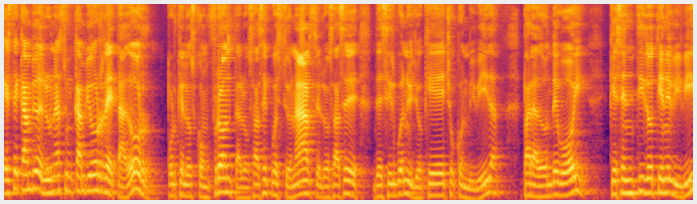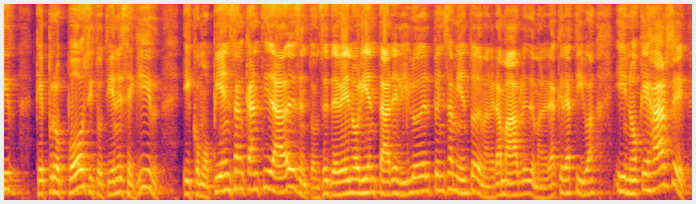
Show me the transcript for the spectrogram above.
este cambio de luna es un cambio retador porque los confronta, los hace cuestionarse, los hace decir, bueno, ¿y yo qué he hecho con mi vida? ¿Para dónde voy? ¿Qué sentido tiene vivir? qué propósito tiene seguir. Y como piensan cantidades, entonces deben orientar el hilo del pensamiento de manera amable, de manera creativa, y no quejarse,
